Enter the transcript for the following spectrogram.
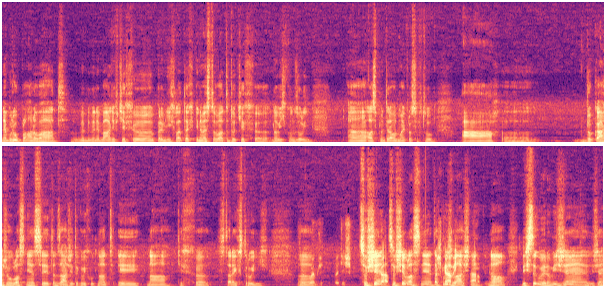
nebudou plánovat minimálně v těch eh, prvních letech investovat do těch nových konzolí, alespoň teda od Microsoftu a e, dokážou vlastně si ten zážitek vychutnat i na těch e, starých strojích. Zavujem, že Což je, což je vlastně takový zvláštní. No, když si uvědomíš, že, že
